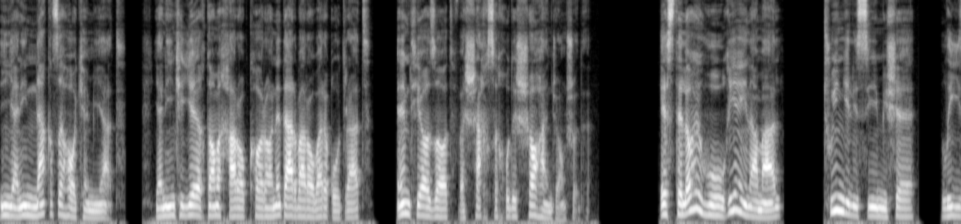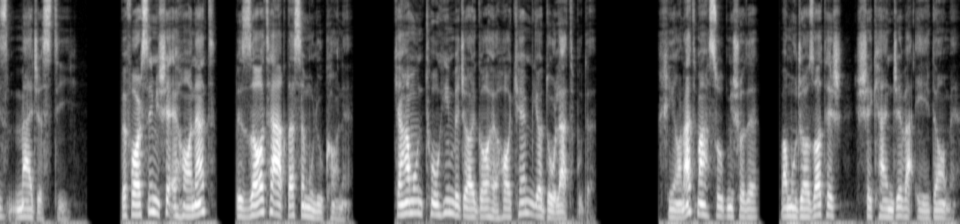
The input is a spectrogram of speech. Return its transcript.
این یعنی نقض حاکمیت یعنی اینکه یه اقدام خرابکارانه در برابر قدرت امتیازات و شخص خود شاه انجام شده. اصطلاح حقوقی این عمل تو انگلیسی میشه لیز مجستی به فارسی میشه اهانت به ذات اقدس ملوکانه که همون توهین به جایگاه حاکم یا دولت بوده. خیانت محسوب می شده و مجازاتش شکنجه و اعدامه.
